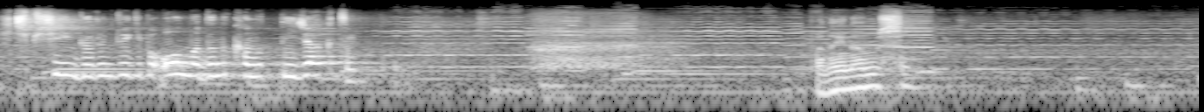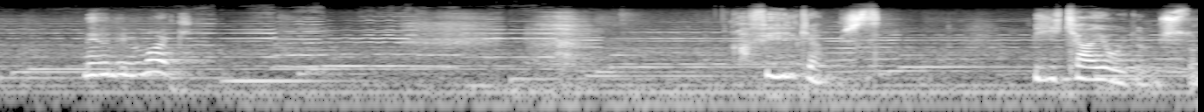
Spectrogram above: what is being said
Hiçbir şeyin göründüğü gibi olmadığını kanıtlayacaktım. Bana inanmışsın. Ne önemi var ki? Hafiyelik yapmışsın. Bir hikaye uydurmuşsun.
